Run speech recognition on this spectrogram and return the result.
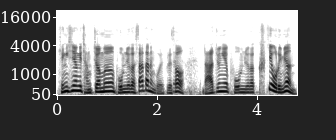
갱신형의 장점은 보험료가 싸다는 거예요. 그래서 나중에 보험료가 크게 오르면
